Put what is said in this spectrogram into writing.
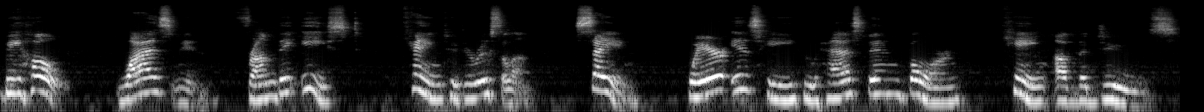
behold, wise men from the east came to Jerusalem, saying, Where is he who has been born King of the Jews?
